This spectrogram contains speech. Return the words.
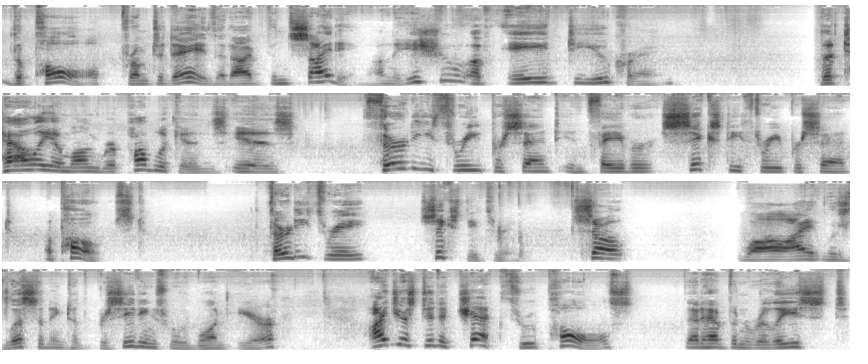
the poll from today that I've been citing on the issue of aid to Ukraine. The tally among Republicans is 33% in favor, 63% opposed. 33, 63. So while I was listening to the proceedings with one ear, I just did a check through polls that have been released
